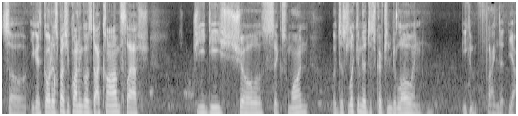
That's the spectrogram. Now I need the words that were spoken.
So you guys go to specialchronicles.com slash GD show six one, or just look in the description below and you can find it. Yeah.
